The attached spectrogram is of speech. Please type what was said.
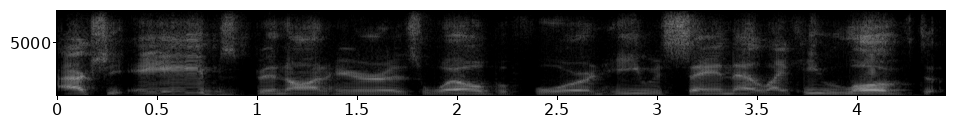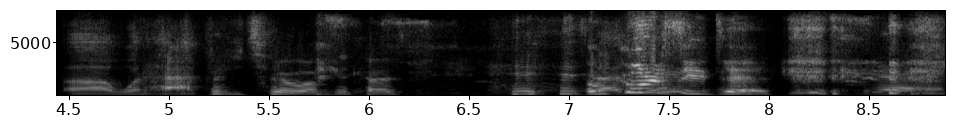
actually Abe's been on here as well before, and he was saying that like he loved uh, what happened to him because. of course he did. Yeah.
